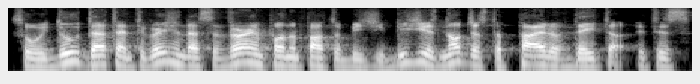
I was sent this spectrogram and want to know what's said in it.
So we do data integration. That's a very important part of Bgee. Bgee is not just a pile of data. It is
